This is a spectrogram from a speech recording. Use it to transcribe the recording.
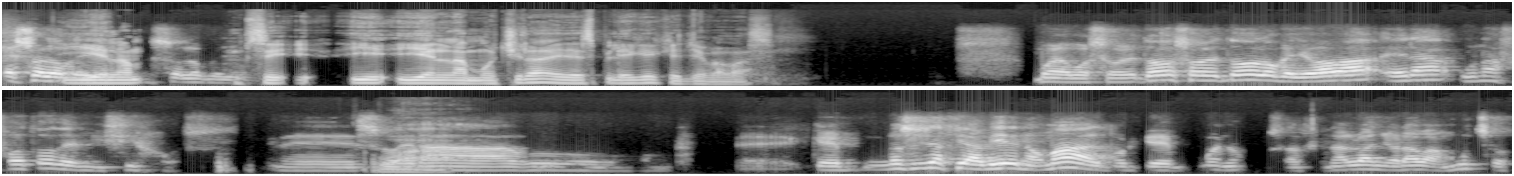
Eso es lo que, y, en la, Sí, y, y en la mochila de despliegue que llevabas. Bueno, pues sobre todo, sobre todo lo que llevaba era una foto de mis hijos. Eso era algo eh, que no sé si hacía bien o mal, porque bueno, pues al final lo añoraba mucho,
